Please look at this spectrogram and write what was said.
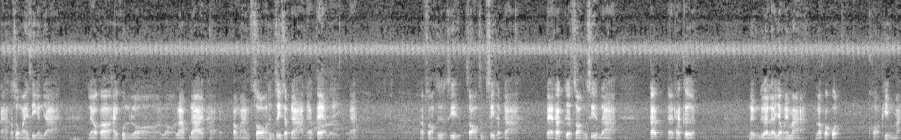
นะเขาส่งมาให้สี่กันยา แล้วก็ให้คุณรอรอรับได้ ประมาณสองถึงสี่สัปดาห์แล้วแต่เลยนะครับสองถึงสี่สองถึงสี่สัปดาห์ แต่ถ้าเกิดสองถึงสี่สัปดาห์ถ้าแต่ถ้าเกิดหนึ่งเดือนแล้วยังไม่มา เราก็กดขอพินใหม่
